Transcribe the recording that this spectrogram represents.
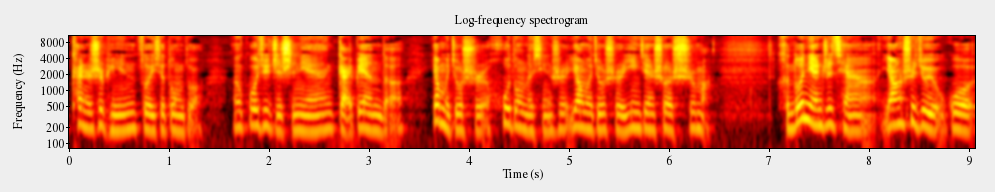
看着视频做一些动作。那过去几十年改变的，要么就是互动的形式，要么就是硬件设施嘛。很多年之前，央视就有过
